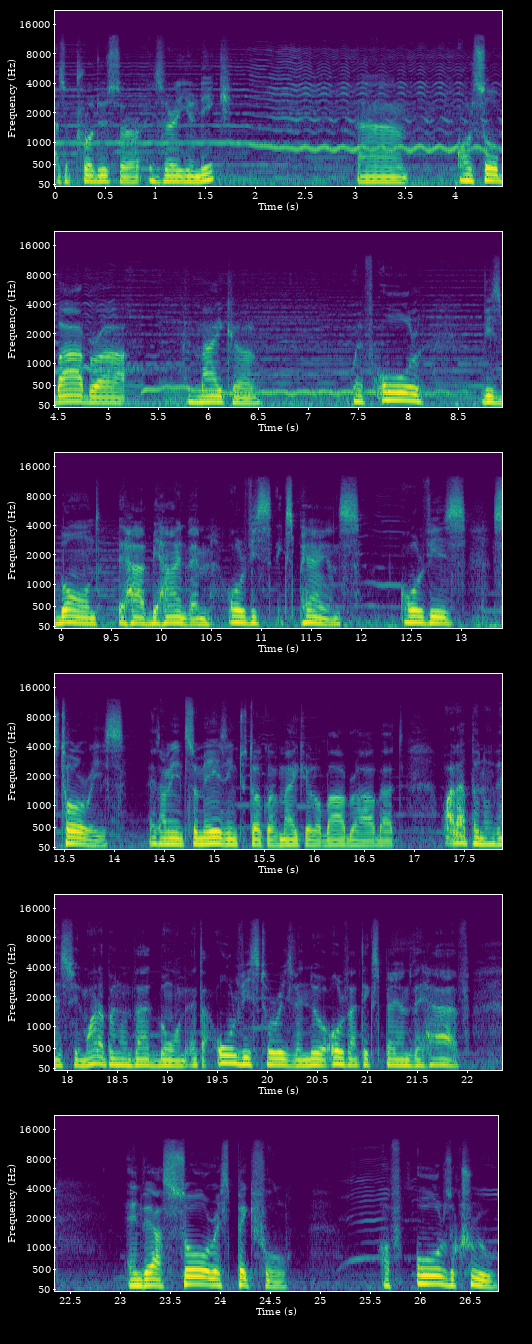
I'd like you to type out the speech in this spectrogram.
as a producer is very unique. Um, also, Barbara and Michael, with all this bond they have behind them, all this experience, all these stories. And I mean, it's amazing to talk with Michael or Barbara about what happened on this film, what happened on that bond, and all these stories they know, all that experience they have. And they are so respectful of all the crew,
